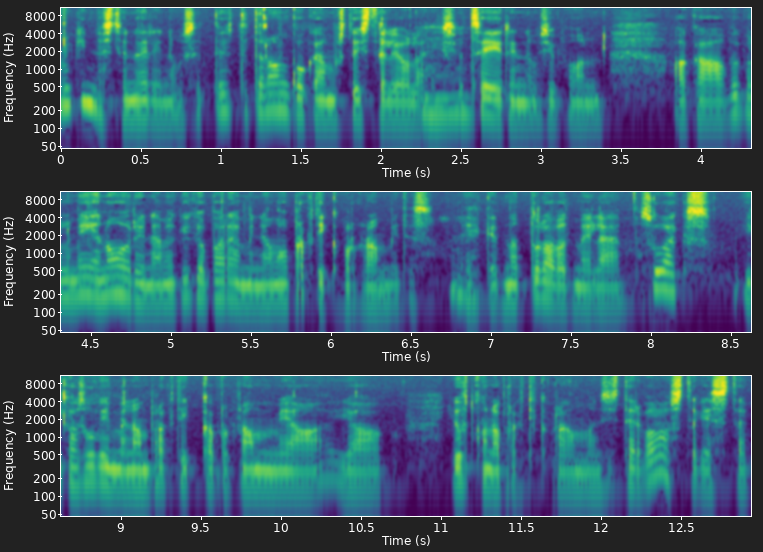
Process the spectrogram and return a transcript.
no kindlasti on erinevus, et ühtedel on kogemus, teistel ei ole, eks ju, et see erinevus juba on. aga võib-olla meie noori näeme kõige paremini oma praktikaprogrammides mm, -hmm. ehk et nad tulevad meile suveks, iga suvi meil on praktikaprogramm ja, ja juhtkonna praktikaprogramm on siis terve aasta kestev,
